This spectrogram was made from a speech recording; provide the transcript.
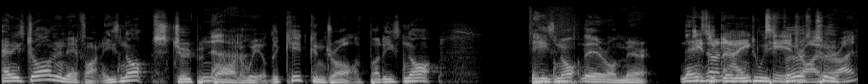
And he's driving in F one. He's not stupid Nah. behind a wheel. The kid can drive, but he's not. He's not there on merit. Then He's to not an get A into his tier first driver, two, right?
